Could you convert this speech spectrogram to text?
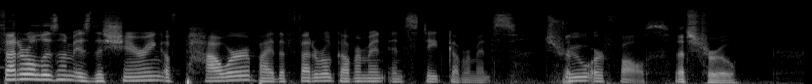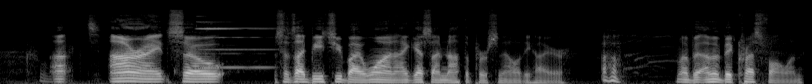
Federalism is the sharing of power by the federal government and state governments. True or false? That's true. Correct. all right. So, since I beat you by one, I guess I'm not the personality hire. Oh. I'm a bit, I'm a bit crestfallen.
